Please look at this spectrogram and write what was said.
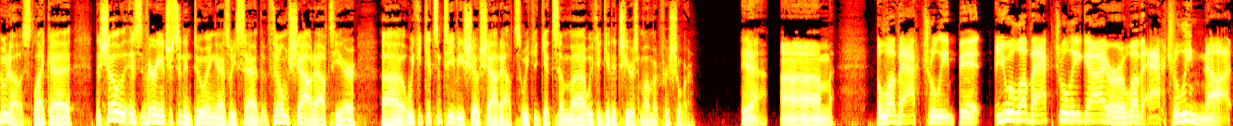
who knows? Like, uh, the show is very interested in doing, as we said, film shout outs here. Uh, we could get some TV show shout outs. We could get some, uh, we could get a cheers moment for sure. Yeah. Um, the Love Actually bit. Are you a Love Actually guy or a Love Actually not?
